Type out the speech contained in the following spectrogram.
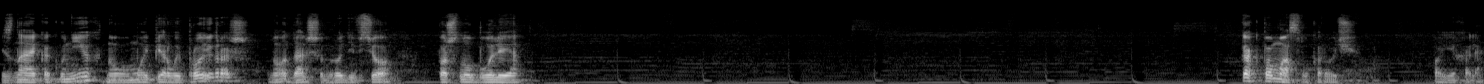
Не знаю, как у них, но мой первый проигрыш. Но дальше вроде все пошло более как по маслу, короче. Поехали.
